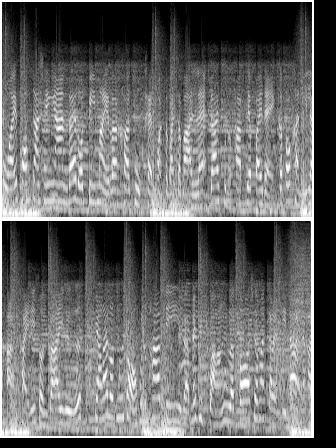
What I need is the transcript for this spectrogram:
สวยๆพร้อมการใช้งานได้รถปีใหม่ราคาถูกแถมผ่อนสบายๆและได้คุณภาพเทียบไปแดงก็ต้องคันนี้แหละค่ะใครที่สนใจหรืออยากได้รถมือสองคุณภาพดีแบบไม่ผิดหวัง แล้วก็เชื่อมั่นการันตีได้นะคะ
